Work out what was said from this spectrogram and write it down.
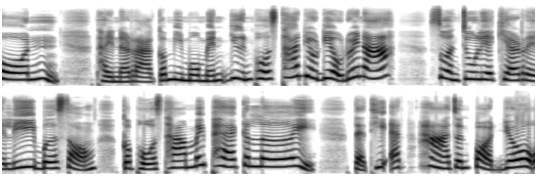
คน ไทนาราก็มีโมเมนต์ยืนโพสท่าเดี่ยวๆด้วยนะ ส่วนจูเลียเคียเรลลี่เบอร์ 2 ก็โพสท่าไม่แพ้กันเลย แต่ที่แอดหาจนปอดโยก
